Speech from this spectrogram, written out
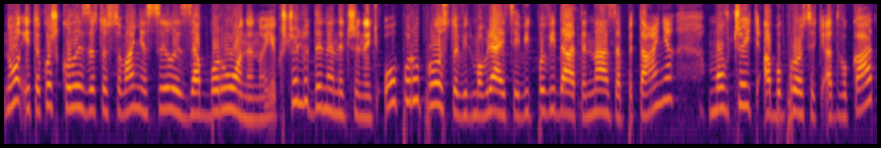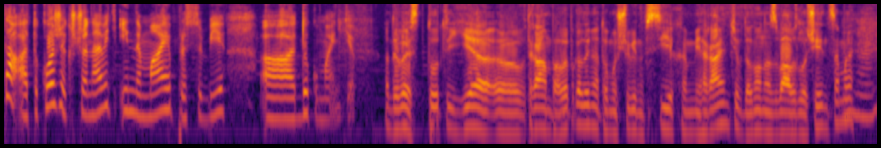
Ну і також, коли застосування сили заборонено, якщо людина не чинить опору, просто відмовляється відповідати на запитання, мовчить або просить адвоката, а також якщо навіть і не має при собі е, документів. Дивись, тут є е, в Трампа виправдання, тому що він всіх мігрантів давно назвав злочинцями Мгм.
